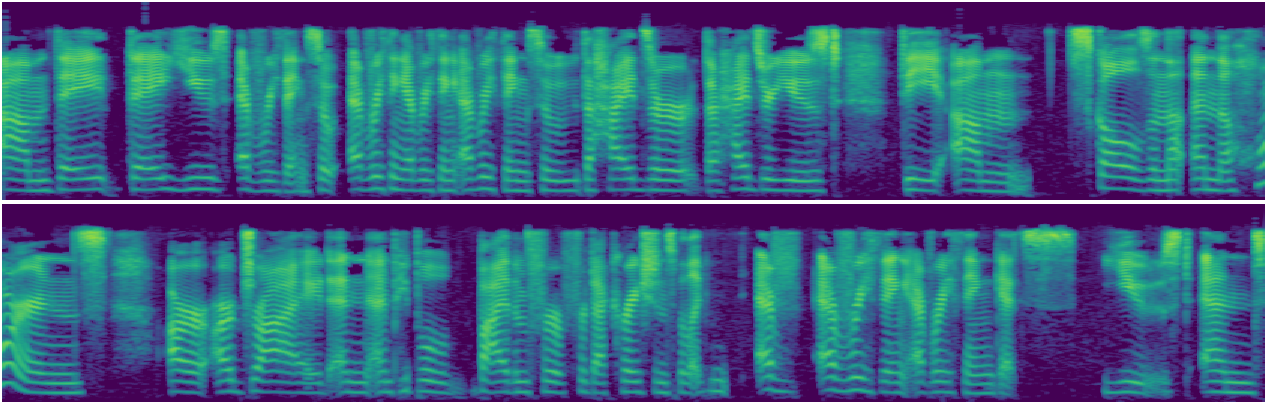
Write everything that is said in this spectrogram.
um, they they use everything. So everything, everything, everything. So the hides are their hides are used. The um, skulls and the and the horns are are dried and and people buy them for for decorations but like ev- everything everything gets used and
